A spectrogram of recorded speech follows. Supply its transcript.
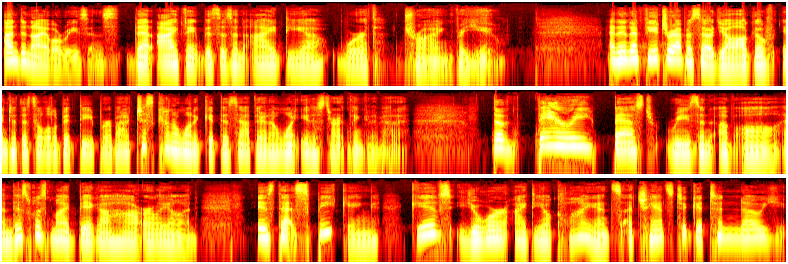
undeniable reasons, that I think this is an idea worth trying for you. And in a future episode, y'all, I'll go into this a little bit deeper, but I just kind of want to get this out there and I want you to start thinking about it. The very best reason of all, and this was my big aha early on, is that speaking gives your ideal clients a chance to get to know you.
